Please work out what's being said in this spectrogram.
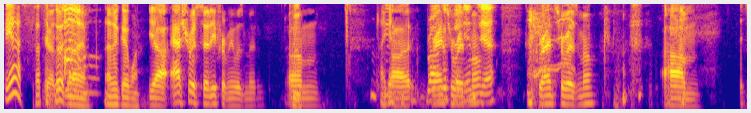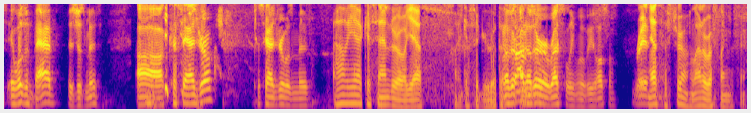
yes, that's yeah, a good. the- Uh, another good one. Yeah, Asteroid City for me was mid. Um, I guess. uh, Wrong Gran opinions, Turismo. yeah. Gran Turismo. Um, it, it wasn't bad. It's just mid. Uh, Cassandra. Cassandra was mid. oh yeah, Cassandra. Yes, I guess I agree with that. Another another wrestling movie also. Right. Yes, that's true. A lot of wrestling this year.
